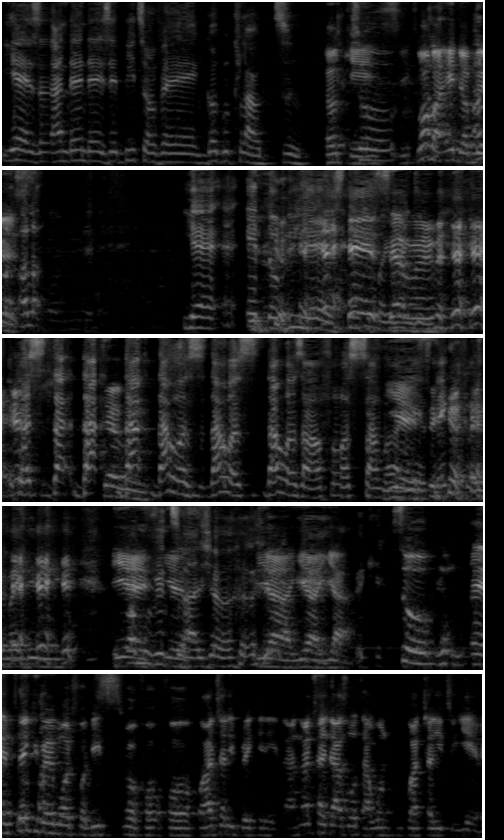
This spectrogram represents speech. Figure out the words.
yes, and then there is a bit of a Google Cloud too. Okay. so- six. what about All- AWS? all yeah, AWS. Thank you for reminding me. Seven. Because that that, Seven. that that was that was that was our first summer. Yes, thank you for reminding me. Yes, moving to. Azure. yeah, yeah, yeah. okay. So, um, thank you very much for this, for, for, for, for actually breaking it. And actually, that's what I want people actually to hear.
